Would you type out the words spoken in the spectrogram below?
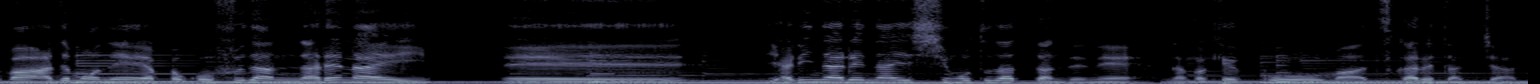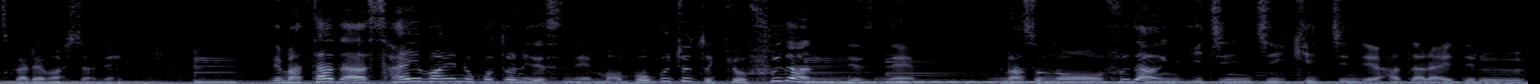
まあでもねやっぱこう普段慣れない、えー、やり慣れない仕事だったんでねなんか結構まあ疲れたっちゃ疲れましたね。でまあただ幸いのことにですね、まあ、僕ちょっと今日普段ですねまあその普段一日キッチンで働いてる、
